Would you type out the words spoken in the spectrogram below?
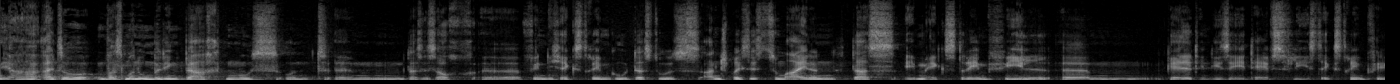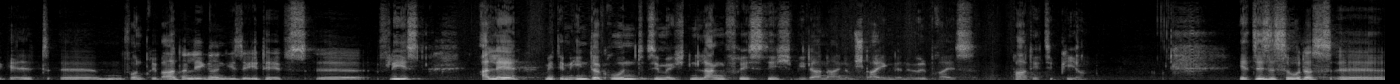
Ja, also was man unbedingt beachten muss, und ähm, das ist auch, äh, finde ich, extrem gut, dass du es ansprichst, ist zum einen, dass eben extrem viel ähm, Geld in diese ETFs fließt, extrem viel Geld ähm, von Privatanlegern in diese ETFs äh, fließt. Alle mit dem Hintergrund, sie möchten langfristig wieder an einem steigenden Ölpreis partizipieren. Jetzt ist es so, dass äh,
